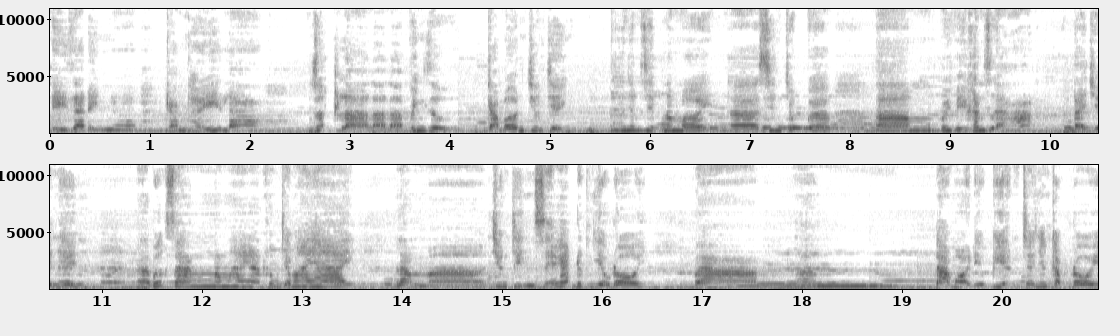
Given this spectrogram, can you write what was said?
thì gia đình cảm thấy là rất là là là vinh dự. Cảm ơn chương trình. Nhân dịp năm mới xin chúc quý vị khán giả đài truyền hình bước sang năm 2022 làm chương trình sẽ ghép được nhiều đôi và tạo mọi điều kiện cho những cặp đôi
